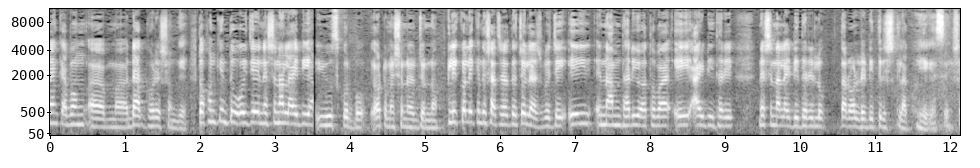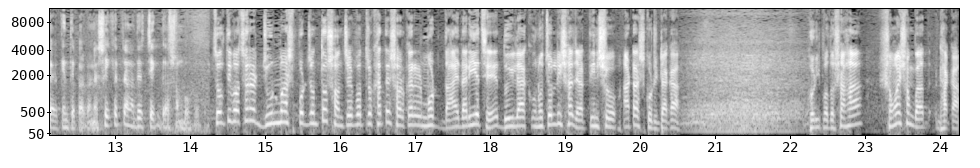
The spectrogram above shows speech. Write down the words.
ব্যাংক এবং ডাকঘরের সঙ্গে। তখন কিন্তু ওই যে ন্যাশনাল আইডি ইউজ করব অটোমেশনের জন্য। ক্লিক করলে কিন্তু সাথে সাথে চলে আসবে যে এই নামধারী অথবা এই আইডিধারী ন্যাশনাল আইডিধারী লোক তার অলরেডি তিরিশ লাখ হয়ে গেছে সে আর কিনতে পারবে না। সেক্ষেত্রে আমাদের চেক দেওয়া সম্ভব হবে। চলতি বছরের জুন মাস পর্যন্ত সঞ্চয়পত্র খাতে সরকারের মোট দায় দাঁড়িয়েছে দুই লাখ উনচল্লিশ হাজার তিনশো আটাশ কোটি টাকা। হরিপদ সাহা সময় সংবাদ ঢাকা।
